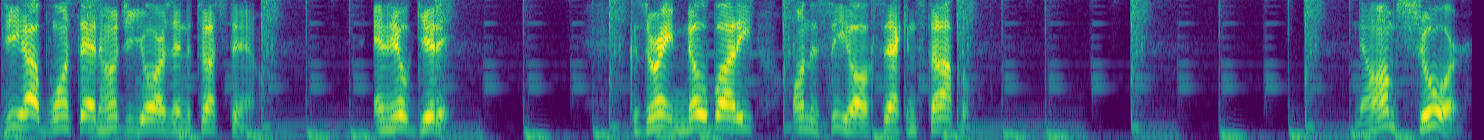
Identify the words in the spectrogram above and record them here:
D Hop wants that 100 yards and a touchdown. And he'll get it. Because there ain't nobody on the Seahawks that can stop him. Now, I'm sure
